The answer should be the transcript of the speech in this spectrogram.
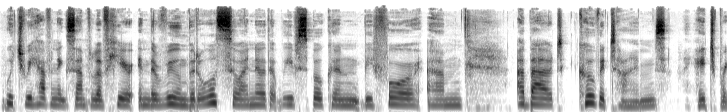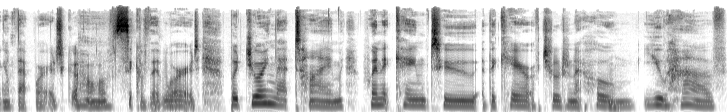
Which we have an example of here in the room, but also I know that we've spoken before um, about COVID times. I hate to bring up that word, oh, I'm sick of that word. But during that time, when it came to the care of children at home, mm. you have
